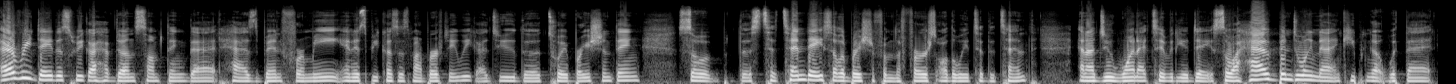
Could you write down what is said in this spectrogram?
every day this week I have done something that has been for me and it's because it's my birthday week. I do the toybration thing. So this to 10 day celebration from the 1st all the way to the 10th and I do one activity a day. So I have been doing that and keeping up with that.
